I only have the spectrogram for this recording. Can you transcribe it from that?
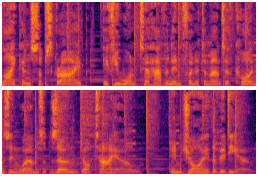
Like and subscribe, if you want to have an infinite amount of coins in wormszone.io. Enjoy the video.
